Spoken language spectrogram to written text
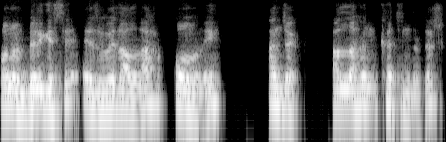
onun bilgisi is with Allah only. Ancak Allah'ın katındadır.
